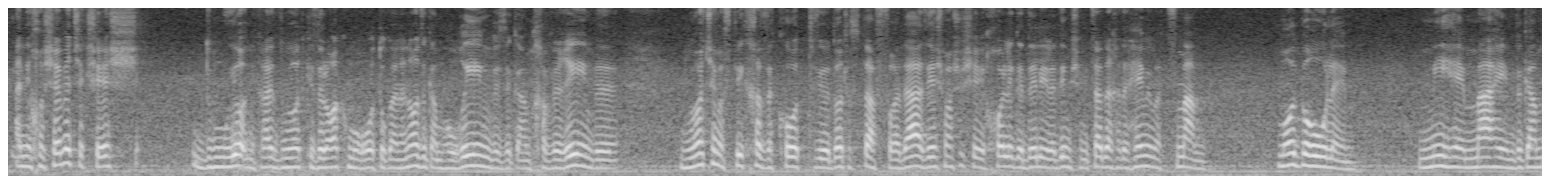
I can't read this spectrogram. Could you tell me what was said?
כאילו? אני חושבת שכשיש דמויות, נקרא לזה דמויות, כי זה לא רק מורות או גננות, זה גם הורים וזה גם חברים, ודמויות שמספיק חזקות ויודעות לעשות את ההפרדה, אז יש משהו שיכול לגדל ילדים שמצד אחד הם עם עצמם, מאוד ברור להם מי הם, מה הם, וגם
